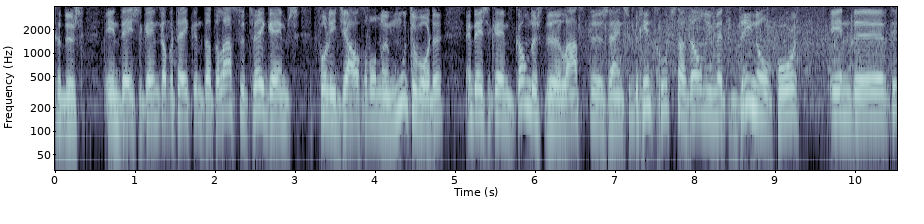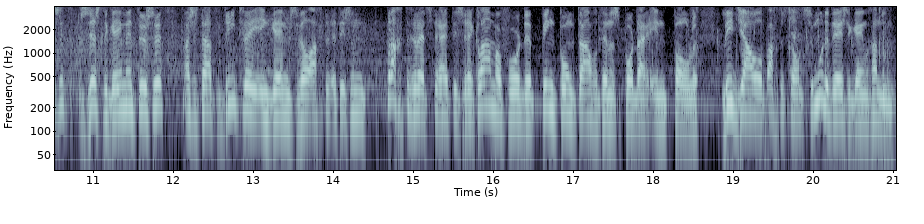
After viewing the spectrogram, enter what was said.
11-9 dus in deze game. Dat betekent dat de laatste twee games voor Li Jiao gewonnen moeten worden. En deze game kan dus de laatste zijn. Ze begint goed, staat wel nu met 3-0 voor in de, het is het zesde game intussen. Maar ze staat 3-2 in games wel achter. Het is een prachtige wedstrijd. Het is reclame voor de pingpong tafeltennissport daar in Polen. Li Jiao op achterstand. Ze moeten deze game gaan doen.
